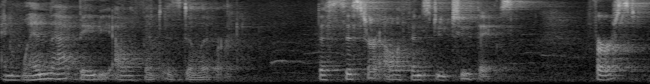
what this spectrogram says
And when that baby elephant is delivered, the sister elephants do two things. First,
